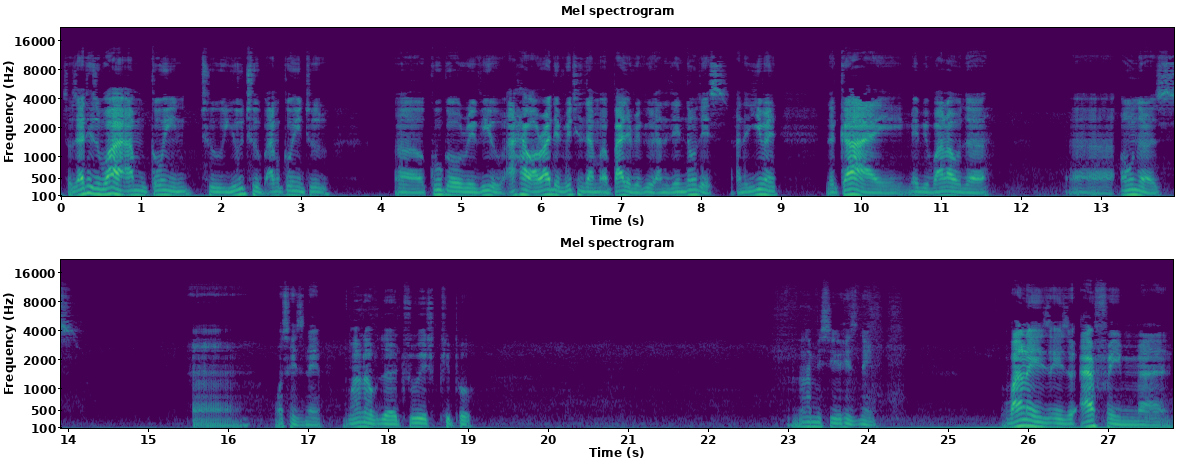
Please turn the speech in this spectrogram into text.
So that is why I'm going to YouTube. I'm going to uh, Google review. I have already written them a bad review, and they know this. And even the guy, maybe one of the uh, owners, uh, what's his name? One of the Jewish people let me see his name. One is is Ephraim man,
